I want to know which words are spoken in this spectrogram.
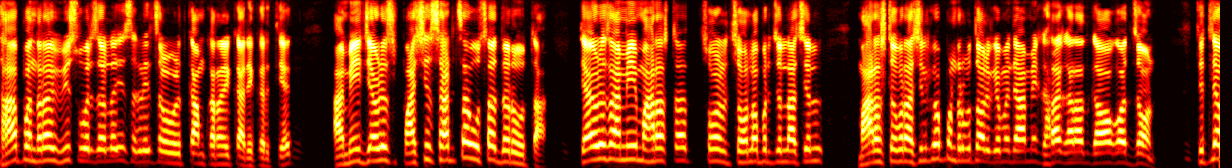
दहा पंधरा वीस वर्ष झालं हे सगळे चळवळीत काम करणारे कार्यकर्ते आहेत. आम्ही ज्यावेळेस पाचशे साठचा उसा दर होता त्यावेळेस आम्ही महाराष्ट्रात सोलापूर जिल्हा असेल महाराष्ट्रभर असेल किंवा पंढरपूर तालुक्यामध्ये आम्ही घराघरात गावागावात जाऊन तिथल्या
